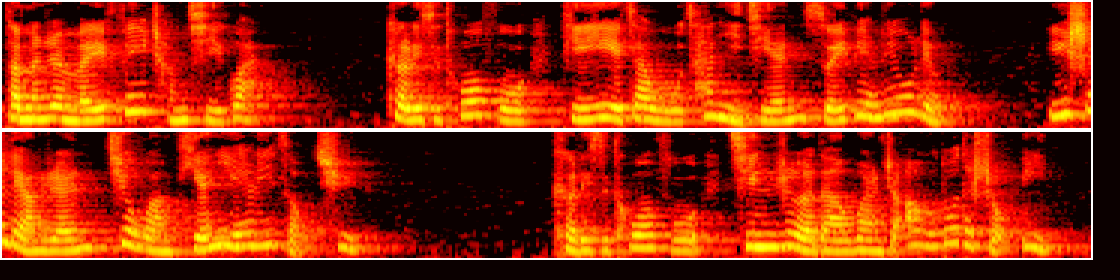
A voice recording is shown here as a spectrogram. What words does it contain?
他们认为非常奇怪。克里斯托夫提议在午餐以前随便溜溜，于是两人就往田野里走去。克里斯托夫亲热地挽着奥多的手臂，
